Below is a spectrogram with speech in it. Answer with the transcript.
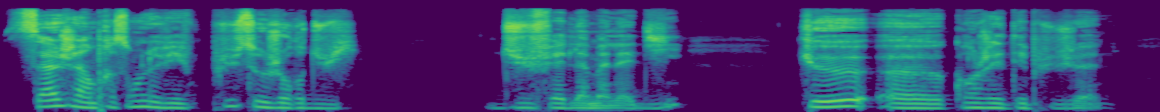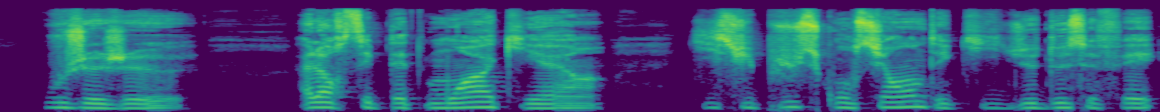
ça, j'ai l'impression de le vivre plus aujourd'hui du fait de la maladie que quand j'étais plus jeune. Où je, je... alors c'est peut-être moi qui qui suis plus consciente et qui de, ce fait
